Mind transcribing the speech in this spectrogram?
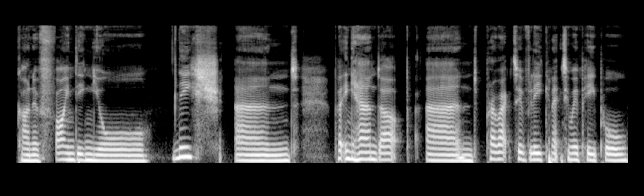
Kind of finding your niche and putting your hand up and proactively connecting with people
